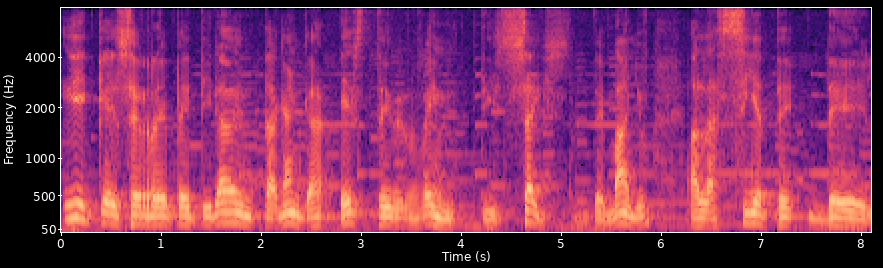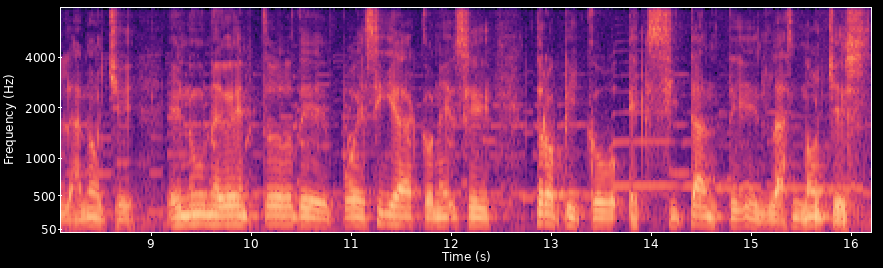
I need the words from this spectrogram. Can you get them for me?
y que se repetirá en Taganga este 26 de mayo a las 7 de la noche en un evento de poesía con ese trópico excitante en las noches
